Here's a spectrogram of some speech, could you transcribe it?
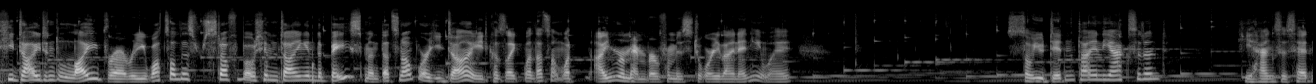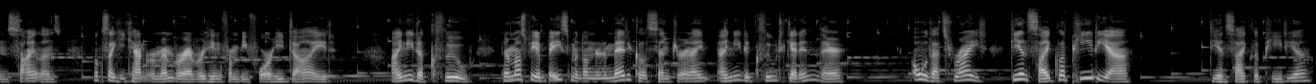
he died in the library. What's all this stuff about him dying in the basement? That's not where he died cuz like, well, that's not what I remember from his storyline anyway. So you didn't die in the accident? He hangs his head in silence. Looks like he can't remember everything from before he died. I need a clue. There must be a basement under the medical center and I, I need a clue to get in there. Oh, that's right. The encyclopedia. The encyclopedia?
